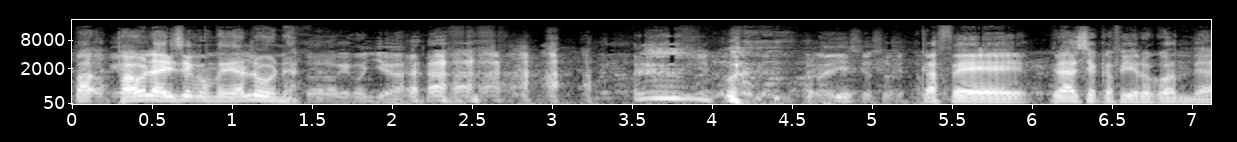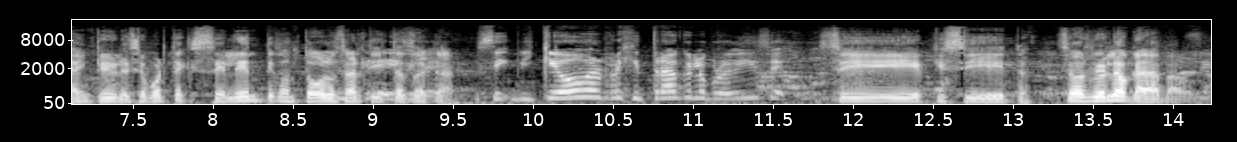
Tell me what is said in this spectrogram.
Pa- Paula dice con media luna. Todo lo que conlleva. Café, gracias Café Yoroconde, ah, increíble, se porta excelente con todos los artistas acá. Sí, y quedó registrado que lo dice, Sí, exquisito. Se volvió loca la Paula.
